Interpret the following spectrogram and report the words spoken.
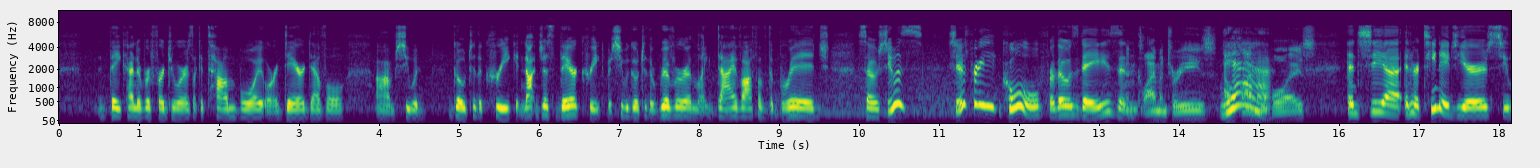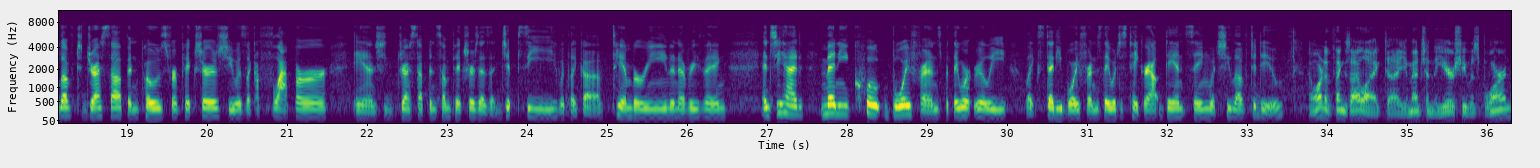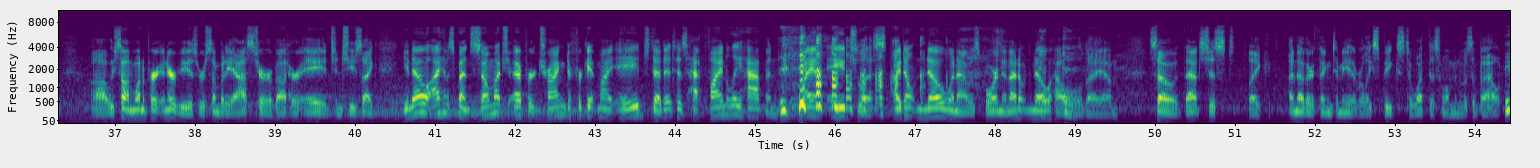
they kind of referred to her as like a tomboy or a daredevil. Um, she would go to the creek, and not just their creek, but she would go to the river and like dive off of the bridge. So she was she was pretty cool for those days, And climbing trees, out climbing Yeah. the boys. And she, uh, in her teenage years, she loved to dress up and pose for pictures. She was like a flapper, and she dressed up in some pictures as a gypsy with like a tambourine and everything. And she had many, quote, boyfriends, but they weren't really like steady boyfriends. They would just take her out dancing, which she loved to do. And one of the things I liked, uh, you mentioned the year she was born. Uh, we saw in one of her interviews where somebody asked her about her age, and she's like, You know, I have spent so much effort trying to forget my age that it has ha- finally happened. I am ageless. I don't know when I was born, and I don't know how old I am. So that's just like another thing to me that really speaks to what this woman was about.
